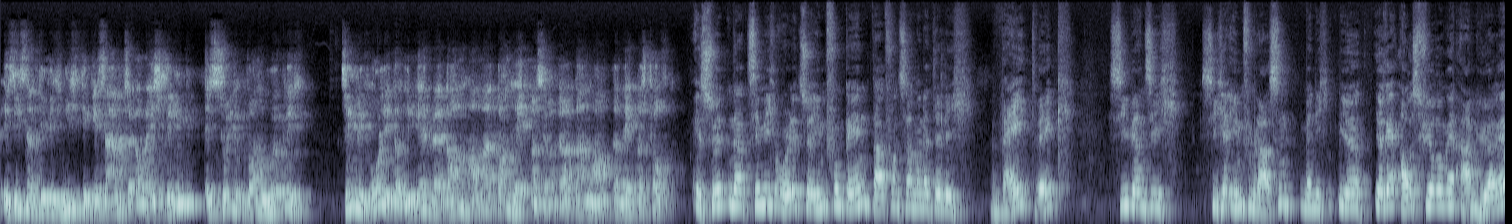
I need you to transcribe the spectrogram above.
Es ist natürlich nicht die Gesamtzahl, aber es stimmt, es soll, wann möglich, ziemlich alle da hingehen, weil dann haben wir, dann hätten wir es ja, ja dann, haben, dann hätten wir es geschafft. Es sollten ja ziemlich alle zur Impfung gehen, davon sind wir natürlich weit weg. Sie werden sich sicher impfen lassen, wenn ich mir Ihre Ausführungen anhöre.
